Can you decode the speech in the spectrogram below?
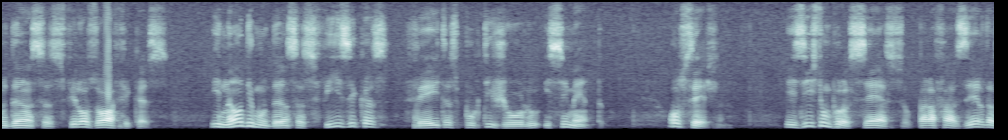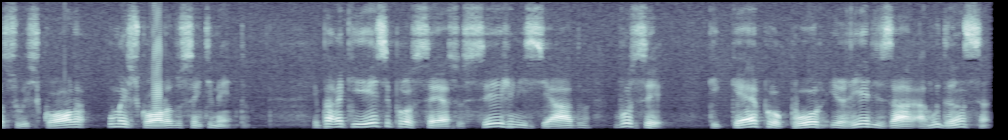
mudanças filosóficas, e não de mudanças físicas feitas por tijolo e cimento. Ou seja, existe um processo para fazer da sua escola uma escola do sentimento. E para que esse processo seja iniciado, você, que quer propor e realizar a mudança,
